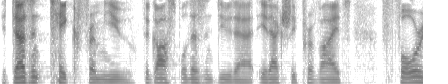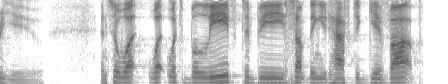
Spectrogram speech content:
It doesn't take from you. The gospel doesn't do that. It actually provides for you. And so, what, what, what's believed to be something you'd have to give up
